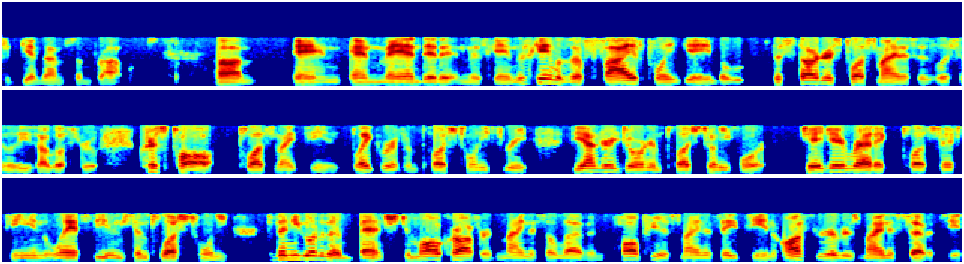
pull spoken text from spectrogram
could give them some problems. Um, and and man did it in this game. This game was a five point game, but the starters plus minuses. Listen to these. I'll go through. Chris Paul plus 19, Blake Griffin plus 23, DeAndre Jordan plus 24, JJ Redick plus 15, Lance Stephenson plus 20. But then you go to their bench: Jamal Crawford minus 11, Paul Pierce minus 18, Austin Rivers minus 17,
